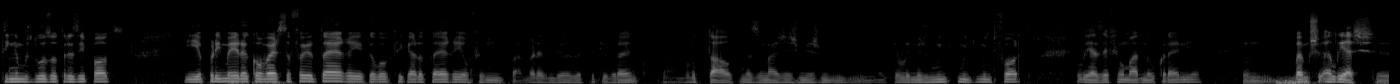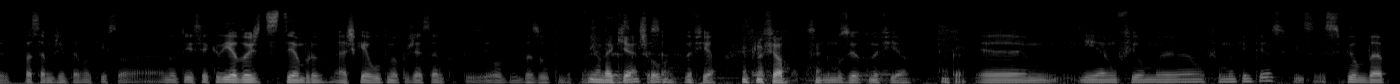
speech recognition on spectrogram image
Tínhamos duas ou três hipóteses e a primeira conversa foi o Terra e acabou por ficar o Terra. E é um filme pá, maravilhoso, a preto e branco, pá, brutal, com umas imagens mesmo, aquele é mesmo muito, muito, muito forte. Aliás, é filmado na Ucrânia. Vamos, aliás, passamos então aqui só a notícia que dia 2 de setembro, acho que é a última projeção, que, ou das últimas. E onde é que é? Na Fiel. Em Penafiel, sim. No Museu de Penafiel. Okay. Um, e era um filme, um filme muito intenso. Esse build-up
